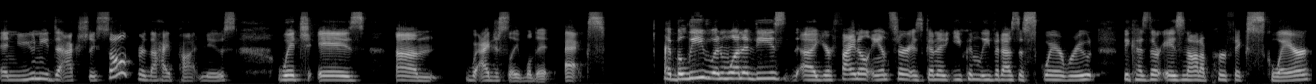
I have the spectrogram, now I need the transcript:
and you need to actually solve for the hypotenuse, which is, um, I just labeled it x. I believe in one of these, uh, your final answer is gonna you can leave it as a square root because there is not a perfect square.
